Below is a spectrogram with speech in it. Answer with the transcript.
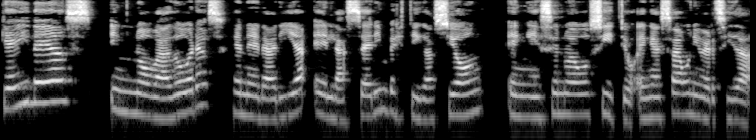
¿qué ideas innovadoras generaría el hacer investigación en ese nuevo sitio, en esa universidad?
